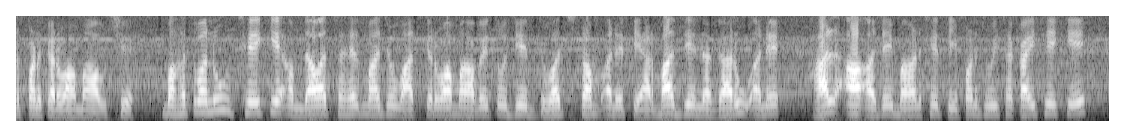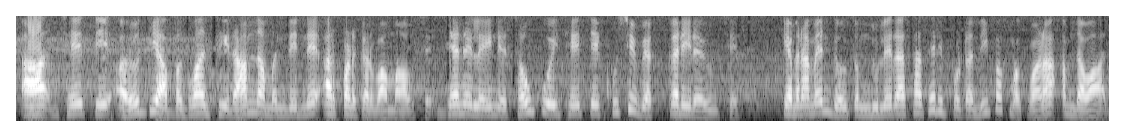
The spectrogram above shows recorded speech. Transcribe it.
અર્પણ કરવામાં આવશે. મહત્વનું છે કે અમદાવાદ શહેરમાં જો વાત કરવામાં આવે તો જે ધ્વજસ્તંભ અને ત્યારબાદ જે નગારું અને હાલ આ અજય બાણ છે તે પણ જોઈ શકાય છે કે આ છે તે અયોધ્યા ભગવાન શ્રી રામના મંદિરને અર્પણ કરવામાં આવશે. જેને લઈને સૌ કોઈ છે તે ખુશી વ્યક્ત કરી રહ્યું છે. કેમેરામેન ગૌતમ દુલેરા સાથે રિપોર્ટર દીપક મકવાણા, અમદાવાદ.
